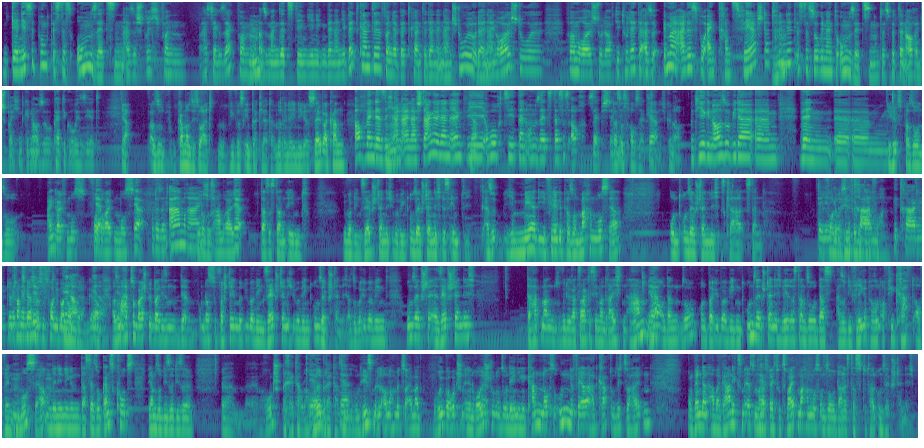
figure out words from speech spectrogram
Der nächste Punkt ist das Umsetzen. Also sprich von, hast ja gesagt, vom, mhm. also man setzt denjenigen dann an die Bettkante, von der Bettkante dann in einen Stuhl oder in einen Rollstuhl, vom Rollstuhl auf die Toilette. Also immer alles, wo ein Transfer stattfindet, mhm. ist das sogenannte Umsetzen. Und das wird dann auch entsprechend genauso kategorisiert. Ja also kann man sich so als, wie wir es eben erklärt haben, ne? wenn derjenige es selber kann. Auch wenn der sich mhm. an einer Stange dann irgendwie ja. hochzieht, dann umsetzt, das ist auch selbstständig. Das ist auch selbstständig, ja. genau. Und hier genauso wieder, ähm, wenn äh, ähm, die Hilfsperson so eingreifen muss, vorbereiten ja. muss. Ja, oder so ein Arm reicht. Oder so ein Arm reicht. Ja. Das ist dann eben überwiegend selbstständig, überwiegend unselbstständig ist eben, also je mehr die Pflegeperson machen muss, ja, und unselbstständig ist klar, ist dann der volle Hilfebedarf vorhanden. Getragen. Der Transfers müssen voll übernommen genau, werden. Genau. genau also genau. man hat zum Beispiel bei diesen, der, um das zu verstehen, mit überwiegend selbstständig, überwiegend unselbstständig. Also bei überwiegend unselbstständig, äh, selbstständig, da hat man, so wie du gerade sagtest, jemand reicht einen Arm, ja. ja, und dann so. Und bei überwiegend unselbstständig wäre es dann so, dass also die Pflegeperson auch viel Kraft aufwenden mhm. muss, ja, um mhm. denjenigen, dass der so ganz kurz, wir haben so diese, diese, äh, Rutschbretter oder ja. Rollbretter, so, ja. so, ein Hilfsmittel auch noch mit, so einmal rüberrutschen in den Rollstuhl und so. Und derjenige kann noch so ungefähr, hat Kraft, um sich zu halten. Und wenn dann aber gar nichts mehr ist und man das vielleicht zu zweit machen muss und so, dann ist das total unselbstständig.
